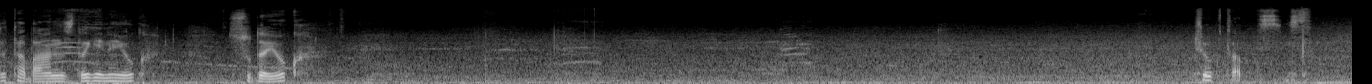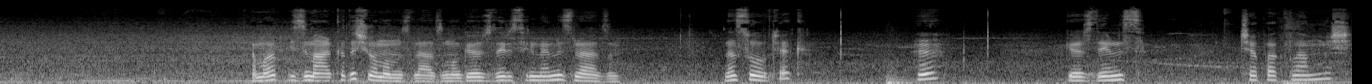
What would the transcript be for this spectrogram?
Da tabağınızda gene yok. Su da yok. Çok tatlısınız. Ama bizim arkadaş olmamız lazım. O gözleri silmemiz lazım. Nasıl olacak? Ha? Gözleriniz çapaklanmış.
